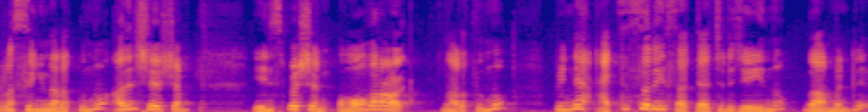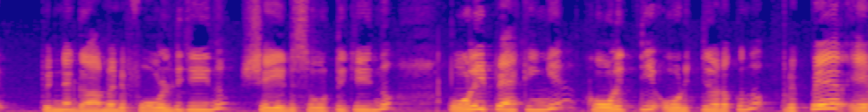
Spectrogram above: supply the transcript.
പ്രസ്സിംഗ് നടക്കുന്നു. അതിനുശേഷം ഇൻസ്പെക്ഷൻ ഓവറോൾ നടത്തുന്നു. പിന്നെ അക്സസറീസ് അറ്റാച്ച്ഡ് ചെയ്യുന്നു. ഗാർമെന്റ് പിന്നെ ഗാർമെന്റ് ഫോൾഡ് ചെയ്യുന്നു. ഷെയ്ഡ് സോർട്ട് ചെയ്യുന്നു. പോളി പാക്കിങ് ക്വാളിറ്റി ഓഡിറ്റ് നടക്കുന്നു. Prepare a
